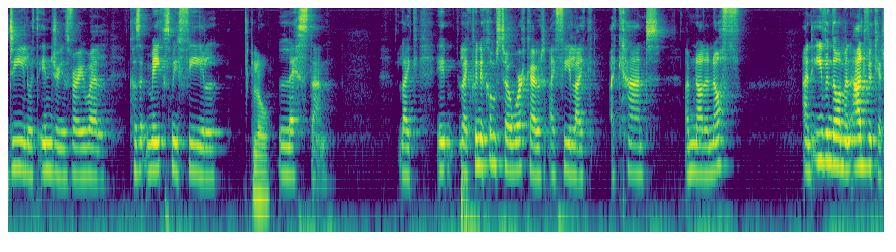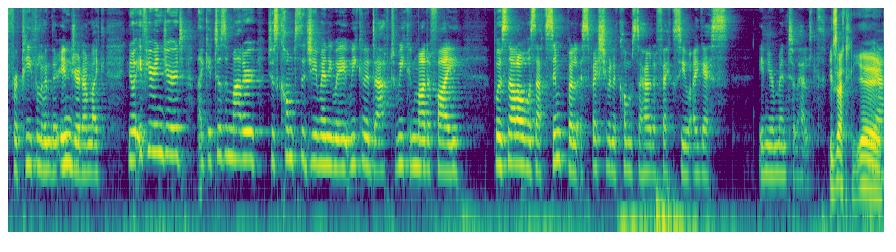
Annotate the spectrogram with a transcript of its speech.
deal with injuries very well because it makes me feel Low. less than. Like it like when it comes to a workout, I feel like I can't I'm not enough. And even though I'm an advocate for people when they're injured, I'm like, you know, if you're injured, like it doesn't matter, just come to the gym anyway. We can adapt, we can modify. But it's not always that simple, especially when it comes to how it affects you, I guess, in your mental health. Exactly. Yeah.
